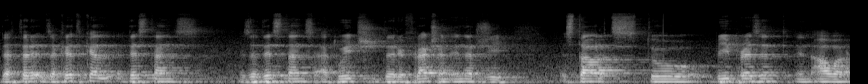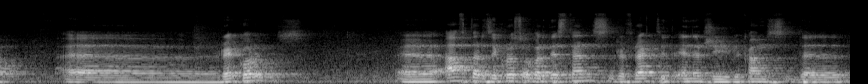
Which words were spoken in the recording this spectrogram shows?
The, the critical distance is the distance at which the refraction energy starts to be present in our uh, records. Uh, after the crossover distance, refracted energy becomes the,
